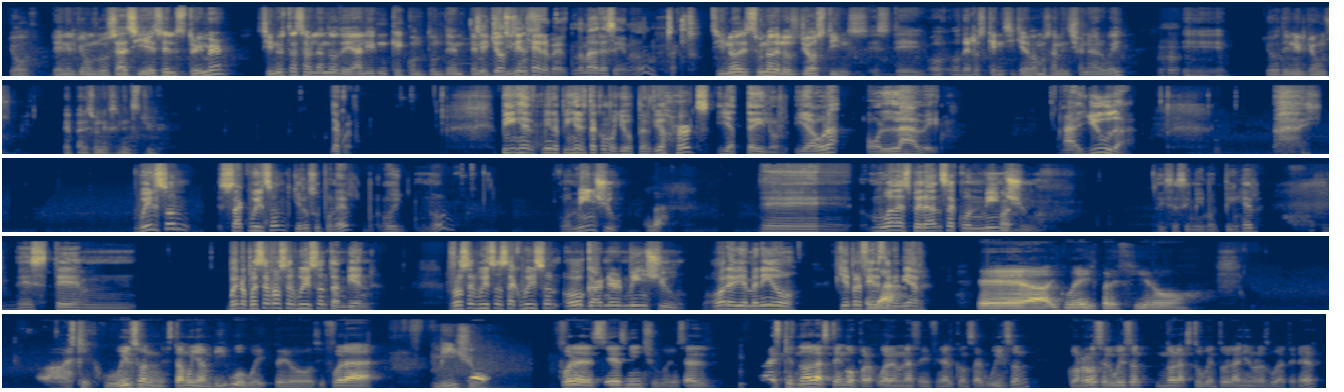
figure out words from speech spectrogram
yo, Daniel Jones, o sea, si es el streamer, si no estás hablando de alguien que Sí, contundentemente. Justin líneas, Herbert, una madre así, ¿no? Exacto. si no es uno de los Justins, este, o, o de los que ni siquiera vamos a mencionar, güey. Eh, yo, Daniel Jones, me parece un excelente streamer. De acuerdo. Pinger, mira, Pinger está como yo, perdió a Hertz y a Taylor, y ahora Olave. Ayuda. Ay. Wilson, Zach Wilson, quiero suponer, o, ¿no? O Minshew. Eh, Muda Esperanza con Minshew. Dice así mismo el Pinger. Este. mm, Bueno, puede ser Russell Wilson también. Russell Wilson, Zach Wilson o Gardner Minshew. Ore, bienvenido. ¿Quién prefieres alinear? Eh, ay, güey, prefiero. Ah, es que Wilson está muy ambiguo, güey, pero si fuera. Minshew. Fuera de sí es Minshew, güey. O sea, es que no las tengo para jugar en una semifinal con Zach Wilson. Con Russell Wilson no las tuve en todo el año y no las voy a tener.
